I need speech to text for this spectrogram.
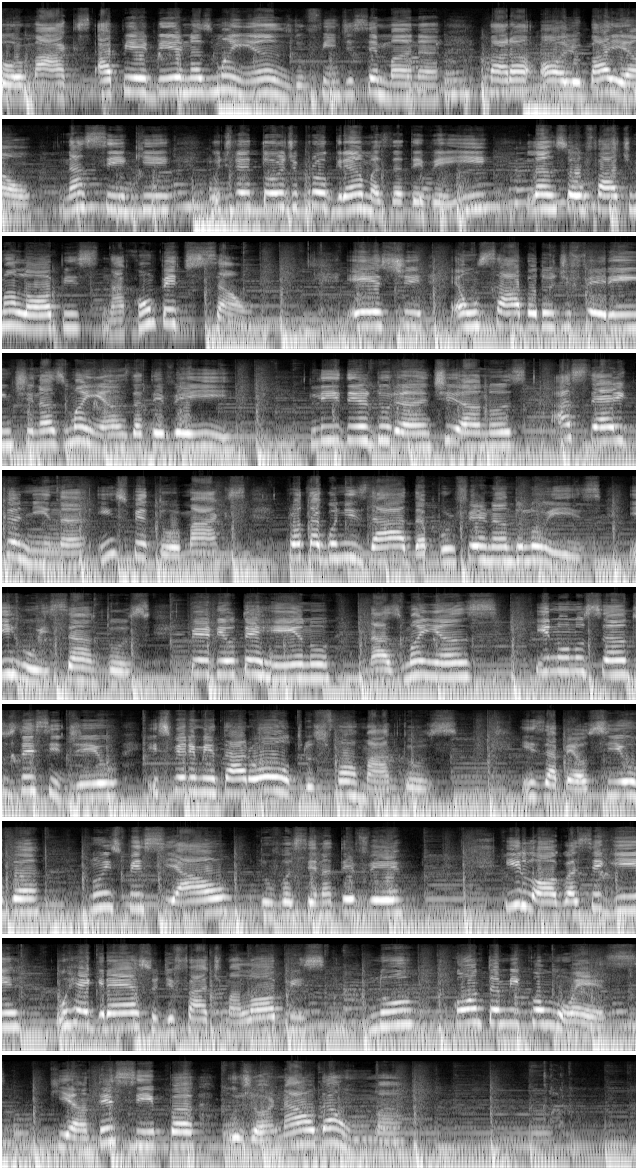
Inspetor Max a perder nas manhãs do fim de semana para Óleo Baião. Na SIC, o diretor de programas da TVI lançou Fátima Lopes na competição. Este é um sábado diferente nas manhãs da TVI. Líder durante anos, a série canina Inspetor Max, protagonizada por Fernando Luiz e Rui Santos, perdeu terreno nas manhãs e Nuno Santos decidiu experimentar outros formatos. Isabel Silva, no especial do Você na TV. E logo a seguir, o regresso de Fátima Lopes no Conta-me Como És, que antecipa o Jornal da Uma.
